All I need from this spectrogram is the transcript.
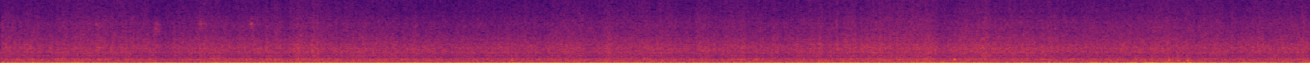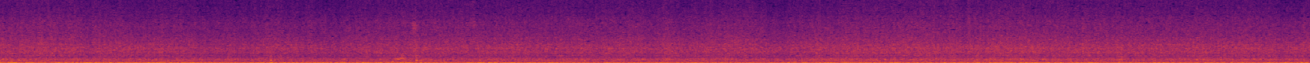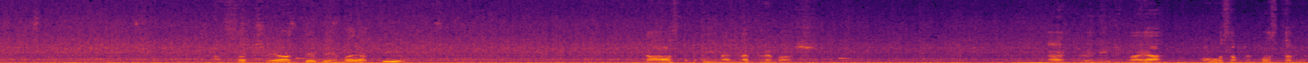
se ja s ja tebe, moja ti, da ti meni ne trebaš. E, vidiš, pa ja, ovo sam pretpostavio,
